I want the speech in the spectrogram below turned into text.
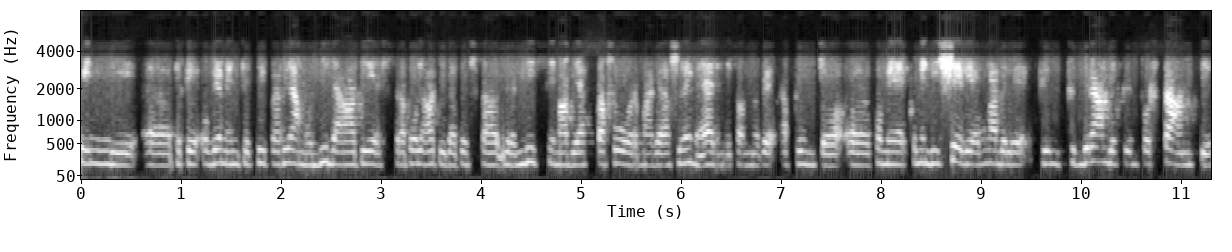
quindi eh, perché ovviamente qui parliamo di dati estrapolati da questa grandissima piattaforma che è Ashley Madison, che appunto eh, come, come, dicevi è una delle più, più grandi e più importanti,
